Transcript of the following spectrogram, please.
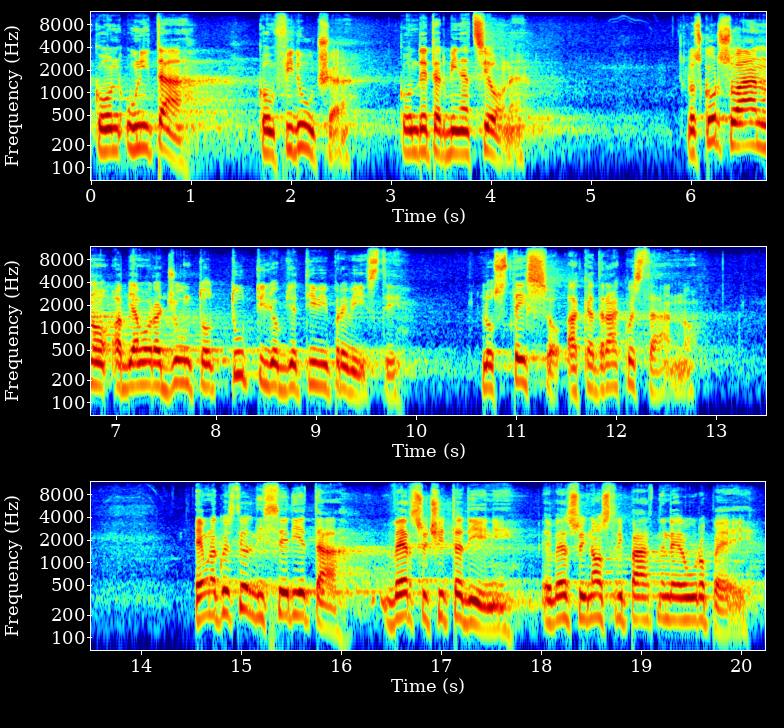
con unità, con fiducia, con determinazione. Lo scorso anno abbiamo raggiunto tutti gli obiettivi previsti. Lo stesso accadrà quest'anno. È una questione di serietà verso i cittadini e verso i nostri partner europei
